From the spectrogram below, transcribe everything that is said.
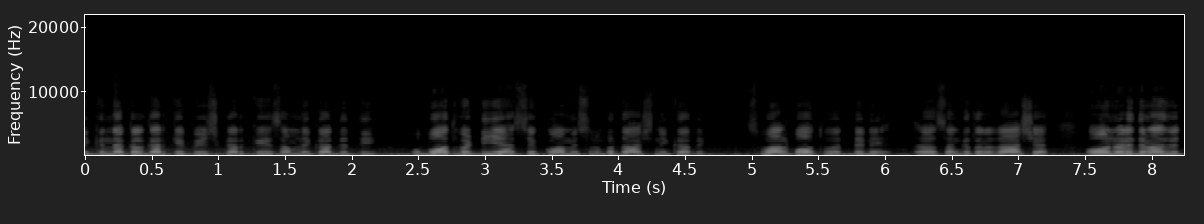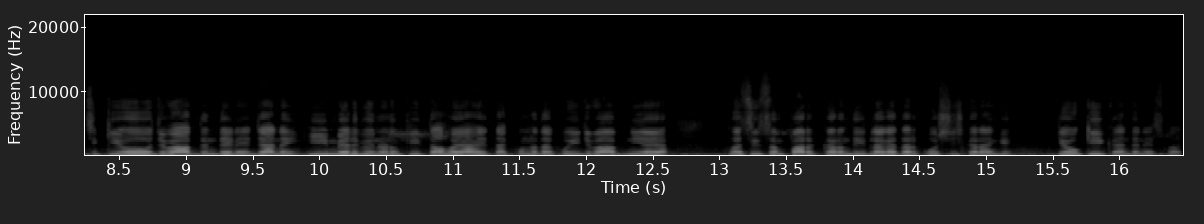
ਇੱਕ ਨਕਲ ਕਰਕੇ ਪੇਸ਼ ਕਰਕੇ ਸਾਹਮਣੇ ਕਰ ਦਿੱਤੀ, ਉਹ ਬਹੁਤ ਵੱਡੀ ਹੈ, ਸਿੱਖ ਕੌਮ ਇਸ ਨੂੰ ਬਰਦਾਸ਼ਤ ਨਹੀਂ ਕਰ ਰਹੀ। ਸਵਾਲ ਬਹੁਤ ਵੱਡੇ ਨੇ ਸੰਗਤ ਨਿਰਾਸ਼ ਹੈ। ਆਉਣ ਵਾਲੇ ਦਿਨਾਂ ਦੇ ਵਿੱਚ ਕੀ ਉਹ ਜਵਾਬ ਦਿੰਦੇ ਨੇ ਜਾਂ ਨਹੀਂ? ਈਮੇਲ ਵੀ ਉਹਨਾਂ ਨੂੰ ਕੀਤਾ ਹੋਇਆ ਹੈ ਤੱਕ, ਉਹਨਾਂ ਦਾ ਕੋਈ ਜਵਾਬ ਨਹੀਂ ਆਇਆ। ਅਸੀਂ ਸੰਪਰਕ ਕਰਨ ਦੀ ਲਗਾਤਾਰ ਕੋਸ਼ਿਸ਼ ਕਰਾਂਗੇ ਕਿ ਉਹ ਕੀ ਕਹਿੰਦੇ ਨੇ ਇਸ ਬਾਰੇ।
